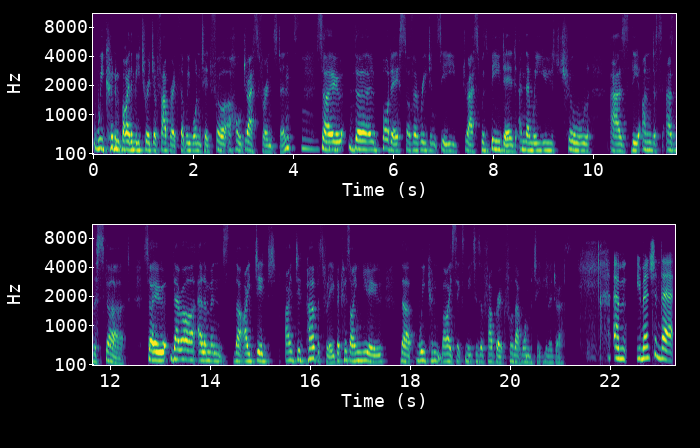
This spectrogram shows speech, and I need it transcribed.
we couldn't buy the meterage of fabric that we wanted for a whole dress, for instance. Mm. So the bodice of a Regency dress was beaded, and then we used tulle as the under as the skirt so there are elements that i did i did purposefully because i knew that we couldn't buy six meters of fabric for that one particular dress. Um, you mentioned that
